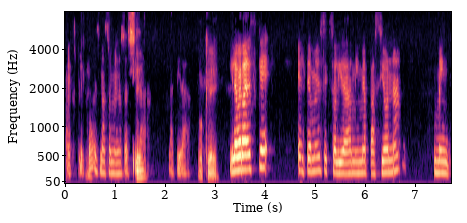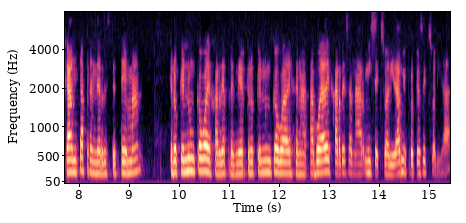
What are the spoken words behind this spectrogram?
¿Me explico? Es más o menos así la, la, tirada. Ok. Y la verdad es que el tema de sexualidad a mí me apasiona, me encanta aprender de este tema. Creo que nunca voy a dejar de aprender, creo que nunca voy a dejar, voy a dejar de sanar mi sexualidad, mi propia sexualidad.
